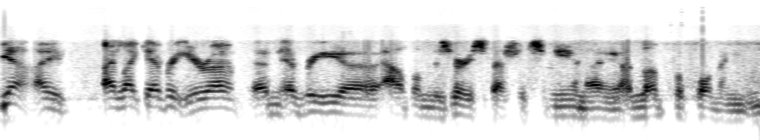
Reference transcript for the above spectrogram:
yeah, I I like every era, and every uh, album is very special to me, and I, I love performing.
